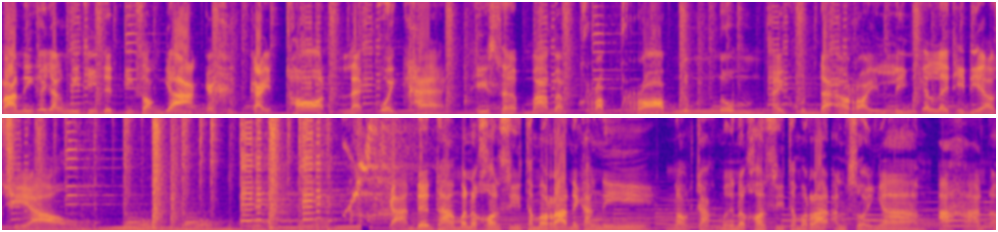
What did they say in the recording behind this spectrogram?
ร้านนี้ก็ยังมีทีเด็ดอีก 2 อย่างก็คือไก่ทอด และกล้วยแขกที่เสิร์ฟมาแบบกรอบๆนุ่มๆให้คุณได้อร่อยลิ้นกันเลยทีเดียวเชียว การเดินทางมานครศรีธรรมราชในครั้งนี้ นอกจากเมืองนครศรีธรรมราชอันสวยงาม อาหารอ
